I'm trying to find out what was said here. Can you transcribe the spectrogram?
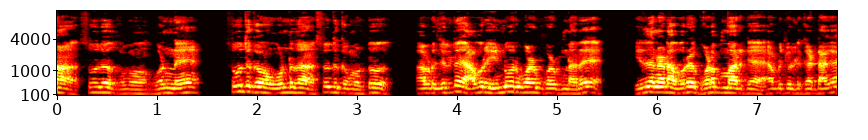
தான் சூதுகமம் ஒன்று சூதுகமம் ஒன்று தான் சூதுகமம் டூ அப்படின்னு சொல்லிட்டு அவர் இன்னொரு குழப்பம் குழப்பினாரு. இது என்னடா ஒரே குழப்பமா இருக்கு அப்படின்னு சொல்லிட்டு கேட்டாங்க.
